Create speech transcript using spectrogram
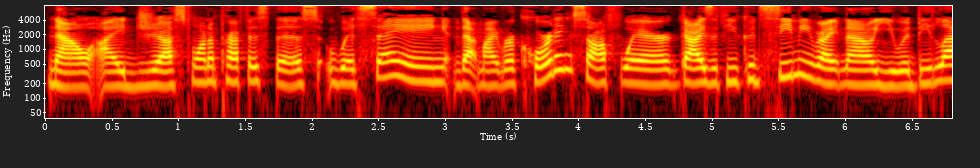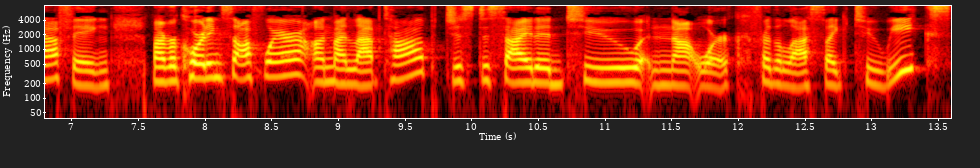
Now, I just want to preface this with saying that my recording software, guys, if you could see me right now, you would be laughing. My recording software on my laptop just decided to not work for the last like two weeks.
